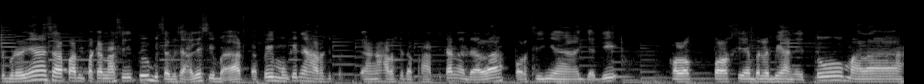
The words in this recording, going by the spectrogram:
Sebenarnya sarapan pakai nasi itu bisa-bisa aja sih Bar, tapi mungkin yang harus yang harus kita perhatikan adalah porsinya. Jadi kalau porsinya berlebihan itu malah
